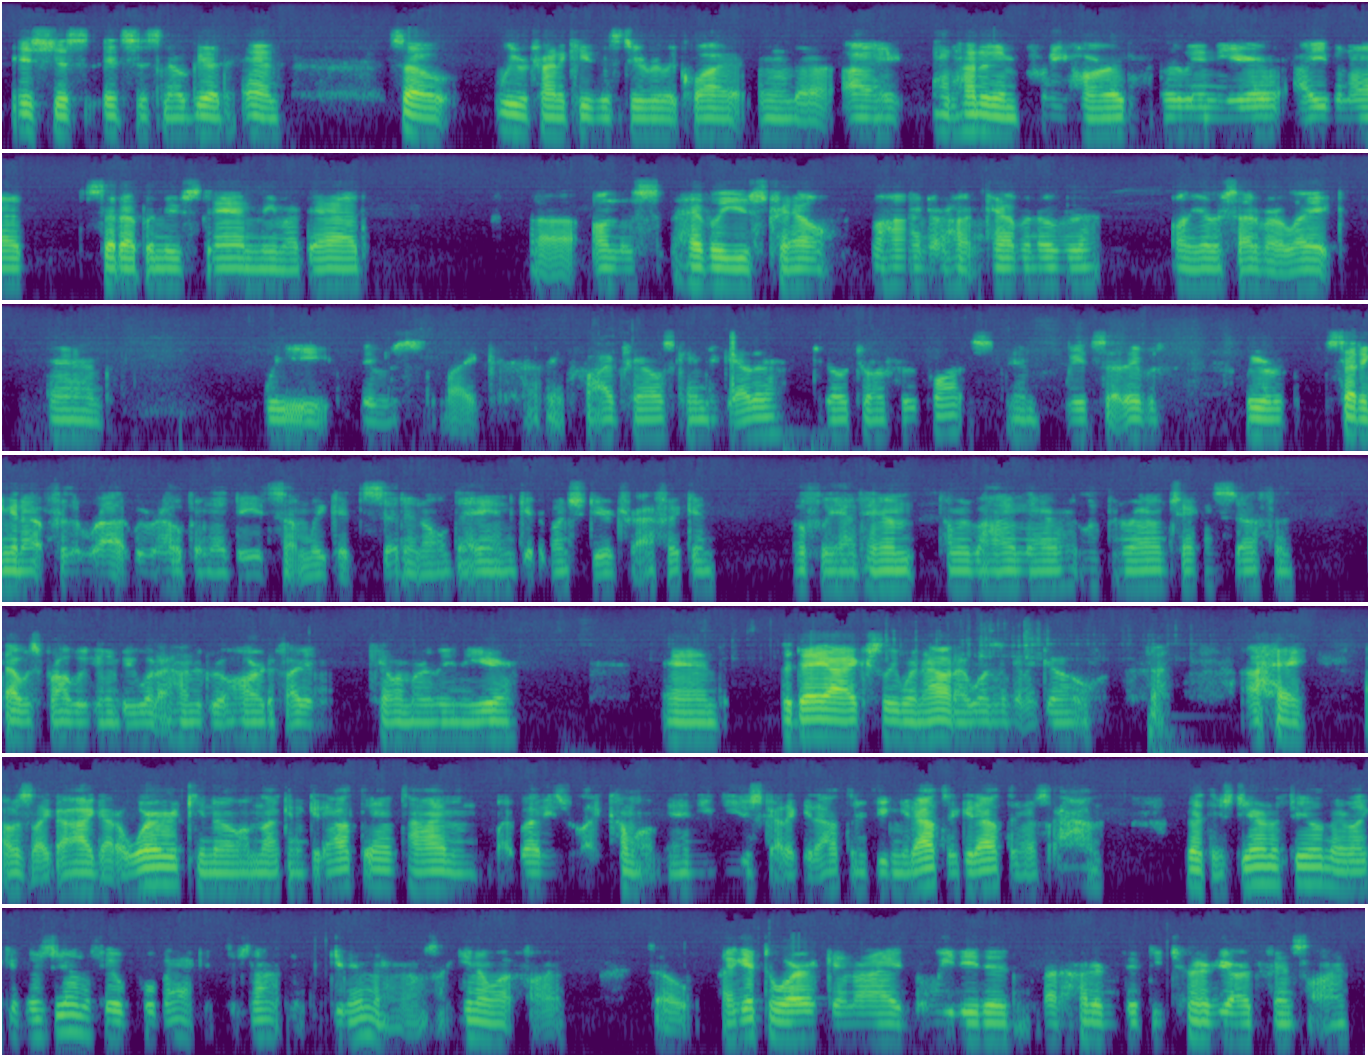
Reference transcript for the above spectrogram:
it's just it's just no good. And so we were trying to keep this deer really quiet, and uh, I had hunted him pretty hard early in the year. I even had set up a new stand, me and my dad, uh, on this heavily used trail behind our hunting cabin over on the other side of our lake, and we it was like I think five trails came together to go to our food plots, and we had said it was we were setting it up for the rut. We were hoping it'd be something we could sit in all day and get a bunch of deer traffic and hopefully have him coming behind there, looping around, checking stuff. And that was probably going to be what I hunted real hard if I didn't kill him early in the year. And the day I actually went out, I wasn't to go. I I was like, I got to work, you know, I'm not to get out there in time. And my buddies were like, come on, man, you, you just got to get out there. If you can get out there, get out there. And I was like, ah, but there's deer in the field. And they're like, if there's deer in the field, pull back. If there's not, get in there. And I was like, you know what, fine. So I get to work and I weed eated about 150, 200 yard fence line.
